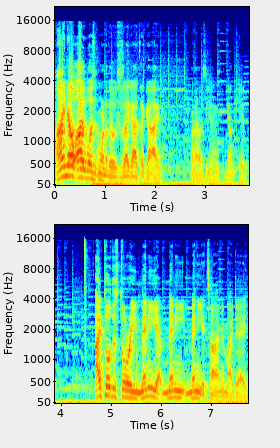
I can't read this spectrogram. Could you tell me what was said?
I know I wasn't one of those because I got the guide when I was a young young kid. I told this story many, many, many a time in my day.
